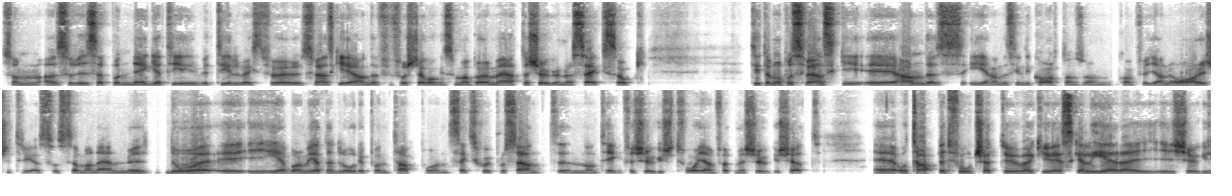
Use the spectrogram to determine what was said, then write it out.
som alltså visar på negativ tillväxt för svensk e-handel för första gången som man började mäta 2006 och Tittar man på svensk e handels, e-handelsindikatorn som kom för januari 23 så ser man ännu, då eh, i e-barometern låg det på en tapp på en 6-7 procent eh, någonting för 2022 jämfört med 2021. Och tappet fortsätter ju, verkar ju eskalera i, i, 20,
